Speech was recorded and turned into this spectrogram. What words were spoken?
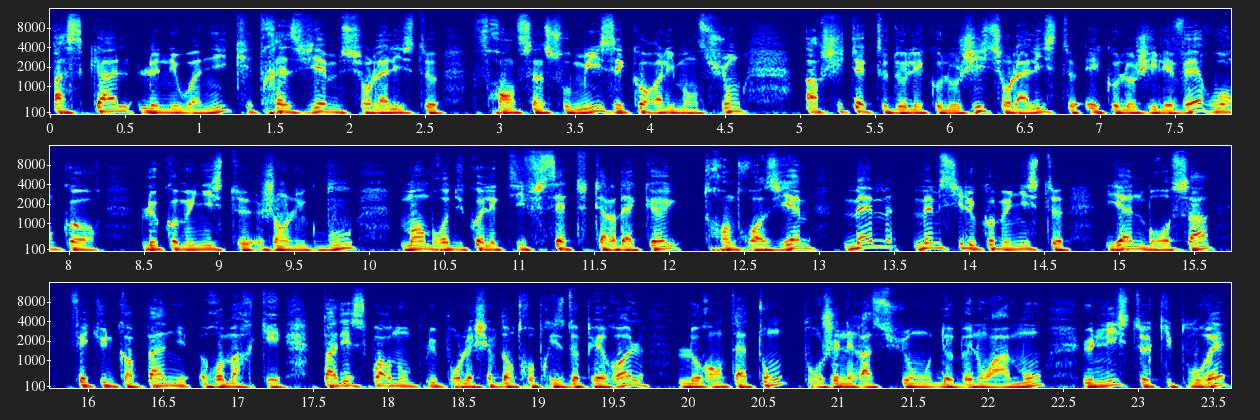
Pascal Lenéwanic, 13e sur la liste France Insoumise, et Coralie Mention, architecte de l'écologie sur la liste Écologie Les Verts, ou encore le communiste Jean-Luc Bou, membre du collectif 7 Terre d'accueil, 33e, même, si le communiste Yann Brossa fait une campagne remarquée. Pas d'espoir non plus pour le chef d'entreprise de Pérol, Laurent Taton, pour Génération de Benoît Hamon, une liste qui pourrait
